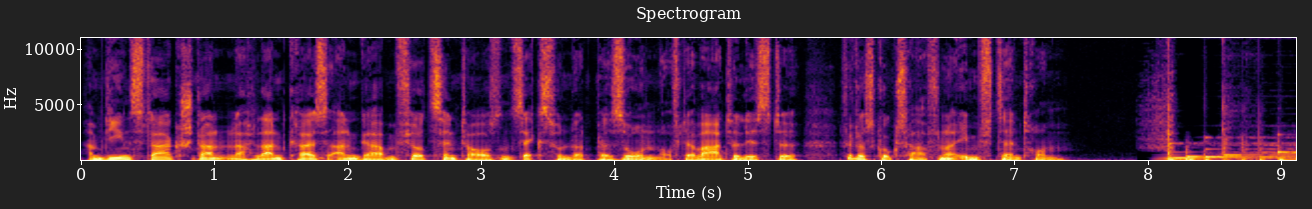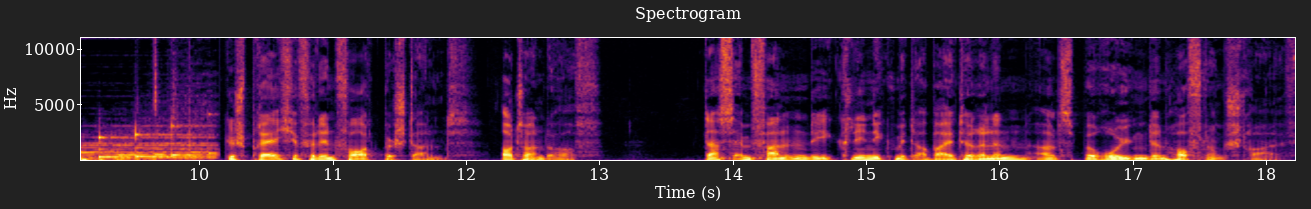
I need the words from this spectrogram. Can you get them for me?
Am Dienstag standen nach Landkreisangaben 14.600 Personen auf der Warteliste für das Cuxhavener Impfzentrum. Gespräche für den Fortbestand. Otterndorf. Das empfanden die Klinikmitarbeiterinnen als beruhigenden Hoffnungsstreif.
